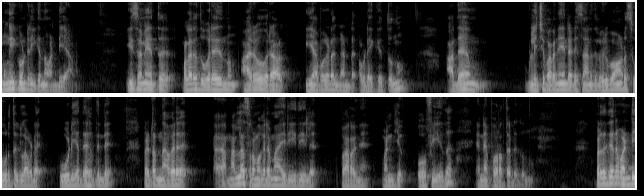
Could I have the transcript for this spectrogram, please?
മുങ്ങിക്കൊണ്ടിരിക്കുന്ന വണ്ടിയാണ്. ഈ സമയത്ത് വളരെ ദൂരെ നിന്നും ആരോ ഒരാൾ ഈ അപകടം കണ്ട് അവിടേക്ക് എത്തുന്നു. അദ്ദേഹം വിളിച്ചു പറഞ്ഞതിന്റെ അടിസ്ഥാനത്തിൽ ഒരുപാട് സുഹൃത്തുക്കൾ അവിടെ കൂടി അദ്ദേഹത്തിന്റെ. പെട്ടെന്ന് അവർ നല്ല ശ്രമകരമായ രീതിയിൽ പറഞ്ഞ് വണ്ടി ഓഫ് ചെയ്ത് എന്നെ പുറത്തെടുക്കുന്നു. അപ്പോഴത്തേക്കിന് വണ്ടി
